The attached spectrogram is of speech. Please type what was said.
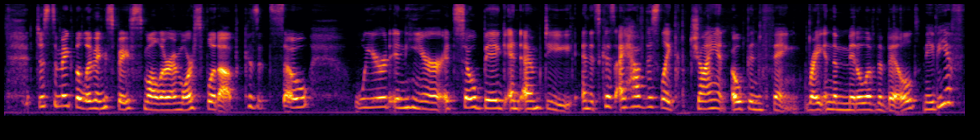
just to make the living space smaller and more split up because it's so weird in here. It's so big and empty and it's because I have this like giant open thing right in the middle of the build. Maybe if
